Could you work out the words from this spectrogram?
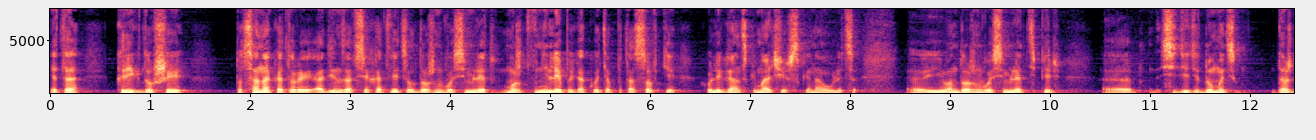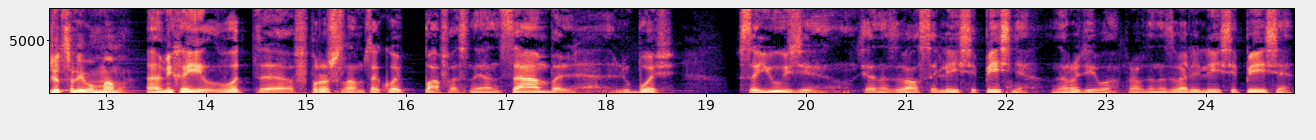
это крик души пацана, который один за всех ответил, должен 8 лет, может, в нелепой какой-то потасовке хулиганской, мальчишеской на улице. Э, и он должен 8 лет теперь э, сидеть и думать, Дождется ли его мама? А, Михаил, вот э, в прошлом такой пафосный ансамбль «Любовь в Союзе». У тебя назывался «Лейся песня». В народе его, правда, называли «Лейся песня».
